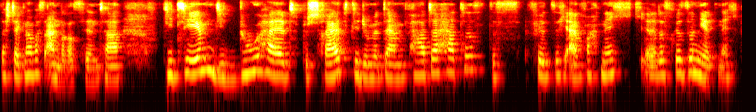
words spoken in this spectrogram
da steckt noch was anderes hinter. Die Themen, die du halt beschreibst, die du mit deinem Vater hattest, das fühlt sich einfach nicht, äh, das resoniert nicht.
